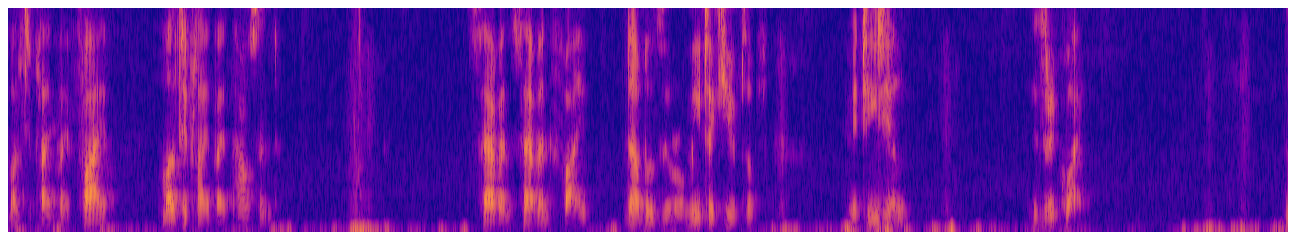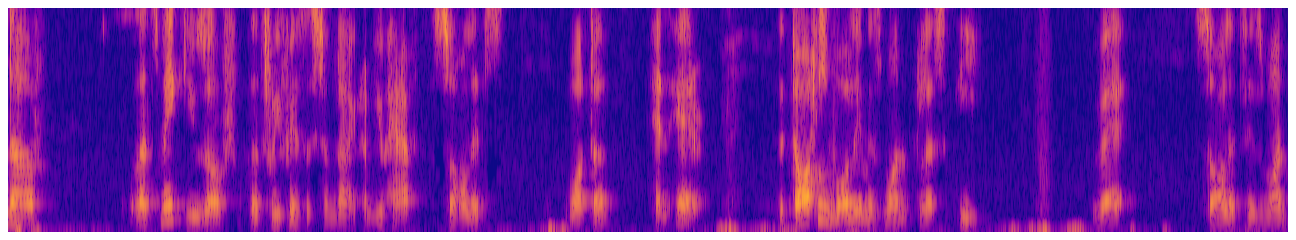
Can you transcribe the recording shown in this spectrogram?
multiplied by 5 multiplied by 1000. 77500 meter cubes of material is required. Now let's make use of the three-phase system diagram. You have solids, water and air. The total volume is 1 plus E where solids is 1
